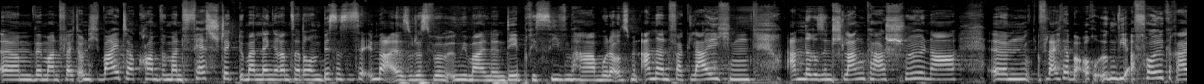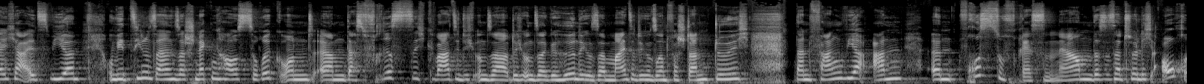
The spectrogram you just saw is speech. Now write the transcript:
ähm, wenn man vielleicht auch nicht weiterkommt, wenn man feststeckt über einen längeren Zeitraum. Im Business ist ja immer also, dass wir irgendwie mal einen Depressiven haben oder uns mit anderen vergleichen. Andere sind schlanker, schöner, ähm, vielleicht aber auch irgendwie erfolgreicher als wir. Und wir ziehen uns an unser Schneckenhaus zurück und ähm, das frisst sich quasi durch unser, durch unser Gehirn, durch unser Mindset, durch unseren Verstand durch. Dann fangen wir an, ähm, Frust zu fressen. Ja? Und das ist natürlich auch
